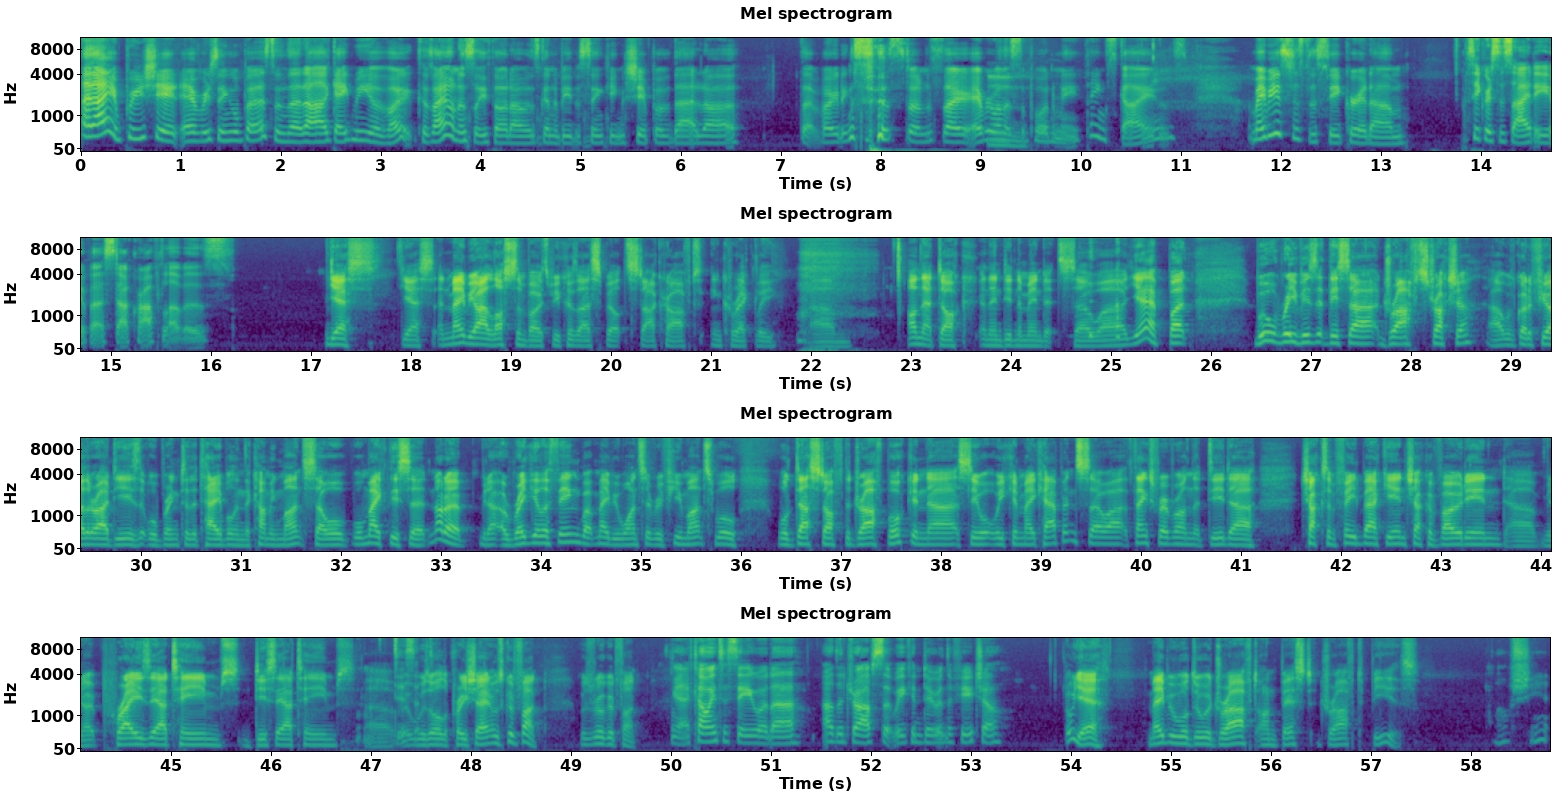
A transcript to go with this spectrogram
And I appreciate every single person that uh, gave me a vote because I honestly thought I was going to be the sinking ship of that uh, that voting system. So everyone that supported me, thanks guys. Maybe it's just the secret um secret society of uh, StarCraft lovers. Yes, yes, and maybe I lost some votes because I spelt StarCraft incorrectly um, on that doc and then didn't amend it. So uh, yeah, but we'll revisit this uh, draft structure. Uh, we've got a few other ideas that we'll bring to the table in the coming months. So we'll, we'll make this a, not a you know a regular thing, but maybe once every few months we'll we'll dust off the draft book and uh, see what we can make happen. So uh, thanks for everyone that did. Chuck some feedback in, chuck a vote in, uh, you know, praise our teams, diss our teams. Uh, Diss it it. was all appreciated. It was good fun. It was real good fun. Yeah, can't wait to see what uh, other drafts that we can do in the future. Oh yeah, maybe we'll do a draft on best draft beers. Oh shit.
